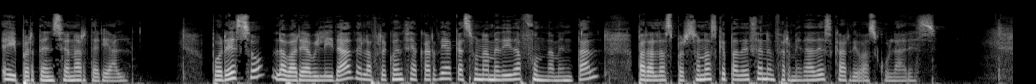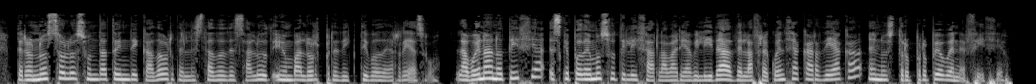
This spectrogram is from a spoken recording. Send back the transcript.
e hipertensión arterial. Por eso, la variabilidad de la frecuencia cardíaca es una medida fundamental para las personas que padecen enfermedades cardiovasculares. Pero no solo es un dato indicador del estado de salud y un valor predictivo de riesgo. La buena noticia es que podemos utilizar la variabilidad de la frecuencia cardíaca en nuestro propio beneficio.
